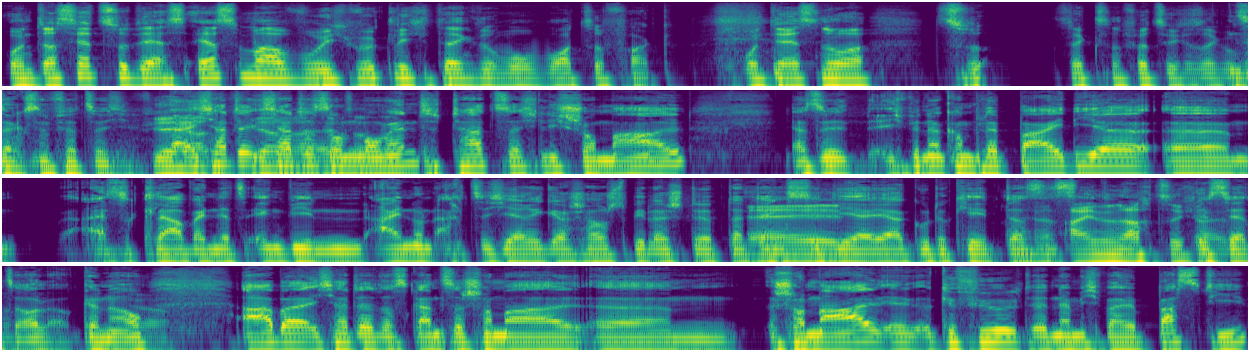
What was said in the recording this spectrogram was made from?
Und das ist jetzt so das erste Mal, wo ich wirklich denke, oh, what the fuck. Und der ist nur 46 ist er geworden. 46. Vier ja, ich hatte, ich hatte so einen ne? Moment tatsächlich schon mal. Also ich bin da komplett bei dir. Ähm, also klar, wenn jetzt irgendwie ein 81-jähriger Schauspieler stirbt, dann denkst du Ey. dir, ja gut, okay, das ist 81 ist jetzt auch, genau. Ja. Aber ich hatte das Ganze schon mal, ähm, schon mal äh, gefühlt, äh, nämlich bei Basti,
